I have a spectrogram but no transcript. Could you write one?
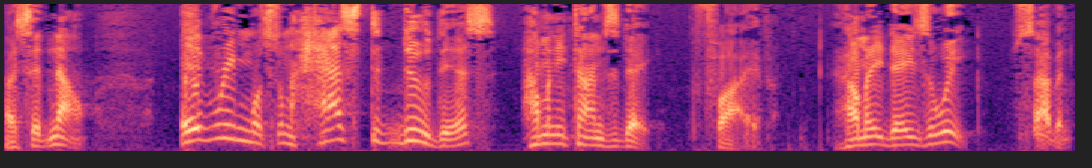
I said, now, every Muslim has to do this how many times a day? Five. How many days a week? Seven.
